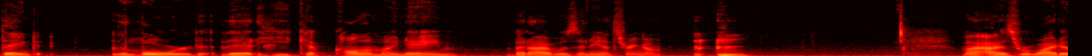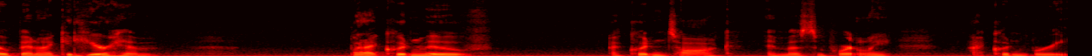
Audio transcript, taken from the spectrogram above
thank the Lord that he kept calling my name, but I wasn't answering him. my eyes were wide open. I could hear him, but I couldn't move. I couldn't talk. And most importantly, I couldn't breathe.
